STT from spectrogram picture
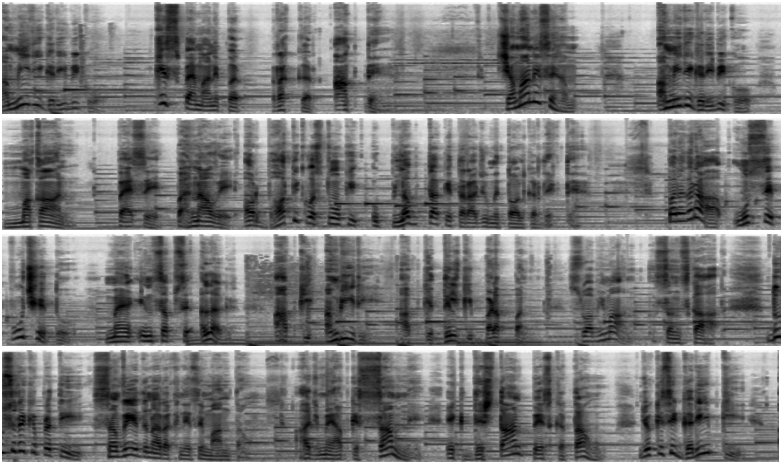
अमीरी गरीबी को किस पैमाने पर रखकर आंकते हैं। जमाने से हम अमीरी गरीबी को मकान, पैसे, पहनावे और भौतिक वस्तुओं की उपलब्धता के तराजू में तौल कर देखते हैं। पर अगर आप मुझसे पूछे तो मैं इन सबसे अलग, आपकी अमीरी, आपके दिल की बड़प्पन, स्वाभिमान संस्कार। दूसरे के प्रति संवेदना रखने से मानता हूँ। आज मैं आपके सामने एक दृष्टांत पेश करता हूँ, जो किसी गरीब की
